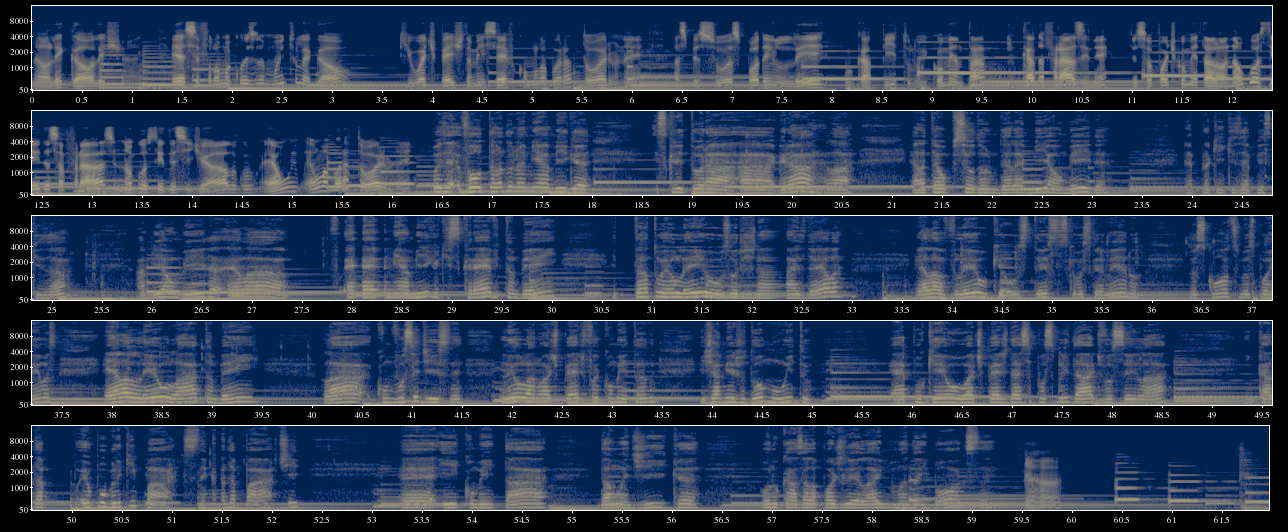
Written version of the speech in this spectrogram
Não, legal, Alexandre. É, você falou uma coisa muito legal, que o Wattpad também serve como laboratório, né? As pessoas podem ler o capítulo e comentar em cada frase, né? A pessoa pode comentar, ó, não gostei dessa frase, não gostei desse diálogo. É um, é um laboratório, né? Pois é, voltando na minha amiga escritora a Gra, ela, ela até o pseudônimo dela é Mia Almeida, né, para quem quiser pesquisar. A Mia Almeida, ela é minha amiga que escreve também, e tanto eu leio os originais dela, ela leu que os textos que eu vou escrevendo, meus contos, meus poemas, ela leu lá também, lá, como você disse, né? Leu lá no Wattpad, foi comentando e já me ajudou muito. É porque o Wattpad dá essa possibilidade de você ir lá em cada eu publico em partes, né? Cada parte é, e comentar, dar uma dica, ou no caso ela pode ler lá e me mandar inbox, né? Aham.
